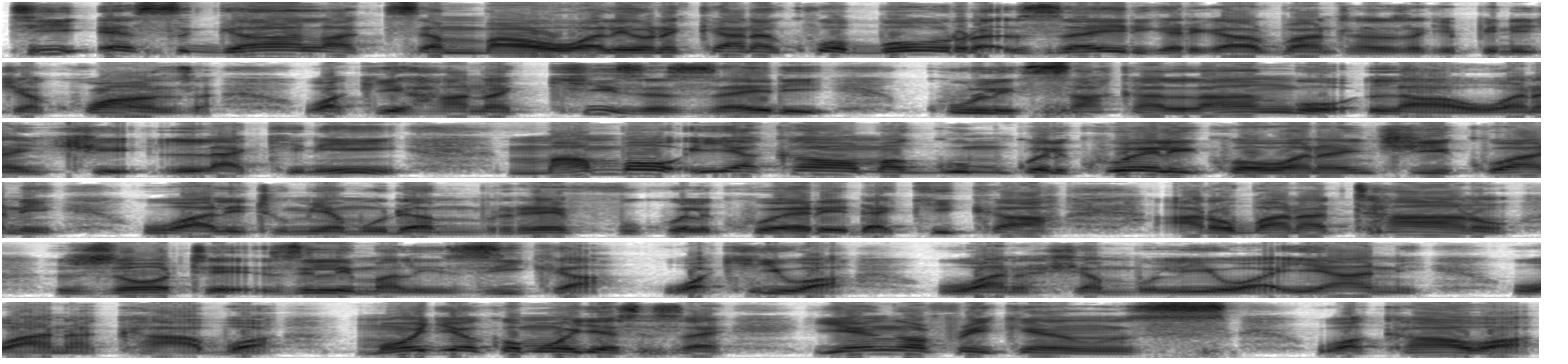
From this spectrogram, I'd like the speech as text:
TS Galaxy ambao walionekana kuwa bora zaidi katika 45 za kipindi cha kwanza wakihanakiza zaidi kulisaka lango la wananchi, lakini mambo yakawa magumu kwelikweli kwa wananchi, kwani walitumia muda mrefu kwelikweli. Dakika 45 zote zilimalizika wakiwa wanashambuliwa, yani wanakabwa moja kwa moja. Sasa Young Africans wakawa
